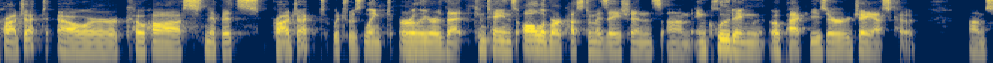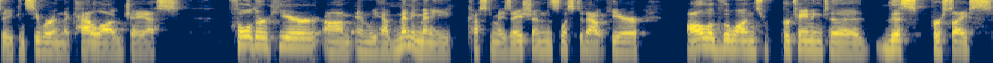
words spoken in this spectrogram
project, our Koha snippets project, which was linked earlier that contains all of our customizations, um, including OPAC user JS code. Um, so you can see we're in the catalog JS folder here, um, and we have many, many customizations listed out here. All of the ones pertaining to this precise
